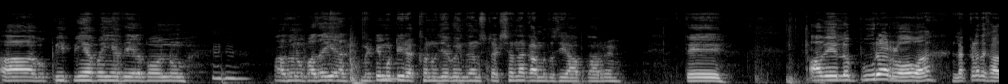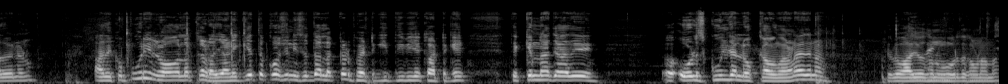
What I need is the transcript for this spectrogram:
ਆ ਪੀਪੀਆਂ ਪਈਆਂ ਤੇਲ ਪਾਉਣ ਨੂੰ। ਆ ਤੁਹਾਨੂੰ ਪਤਾ ਹੀ ਆ ਮਿੱਟੀ ਮੁੱਟੀ ਰੱਖਣ ਨੂੰ ਜੇ ਕੋਈ ਕੰਸਟਰਕਸ਼ਨ ਦਾ ਕੰਮ ਤੁਸੀਂ ਆਪ ਕਰ ਰਹੇ ਹੋ। ਤੇ ਆ ਵੇਖ ਲਓ ਪੂਰਾ ਰੌ ਆ। ਲੱਕੜ ਦਿਖਾ ਦਿਓ ਇਹਨਾਂ ਨੂੰ। ਆ ਦੇਖੋ ਪੂਰੀ ਰੌ ਲੱਕੜ ਆ ਯਾਨੀ ਕਿ ਇਹ ਤਾਂ ਕੁਝ ਨਹੀਂ ਸਿੱਧਾ ਲੱਕੜ ਫਿੱਟ ਕੀਤੀ ਵੀ ਇਹ ਕੱਟ ਕੇ। ਤੇ ਕਿੰਨਾ ਜ਼ਿਆਦੇ 올ਡ ਸਕੂਲ ਜਿਹਾ ਲੁੱਕ ਆਉਂਦਾ ਨਾ ਇਹਦੇ ਨਾਲ। ਚਲੋ ਆਜੋ ਤੁਹਾਨੂੰ ਹੋਰ ਦਿਖਾਉਣਾ ਮੈਂ।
